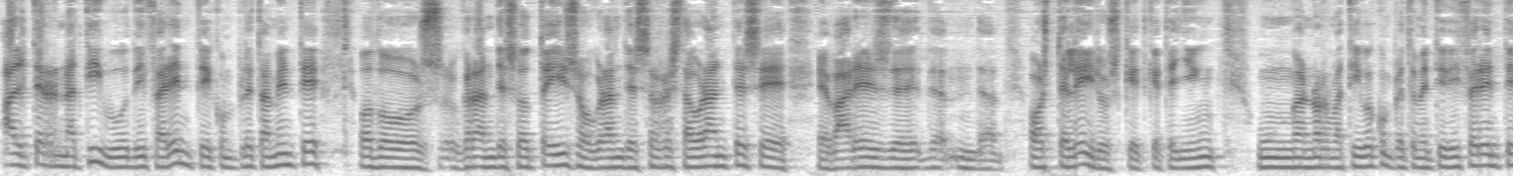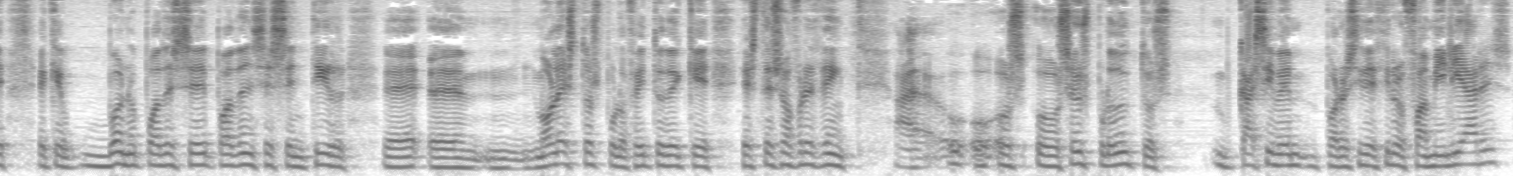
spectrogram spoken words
alternativo, diferente completamente o dos grandes hotéis ou grandes restaurantes e, e bares de, de, de hosteleiros que, que teñen unha normativa completamente diferente e que, bueno, podese, podense sentir eh, eh, molestos polo feito de que estes ofrecen a, os, os seus produtos casi ben, por así decirlo, familiares,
